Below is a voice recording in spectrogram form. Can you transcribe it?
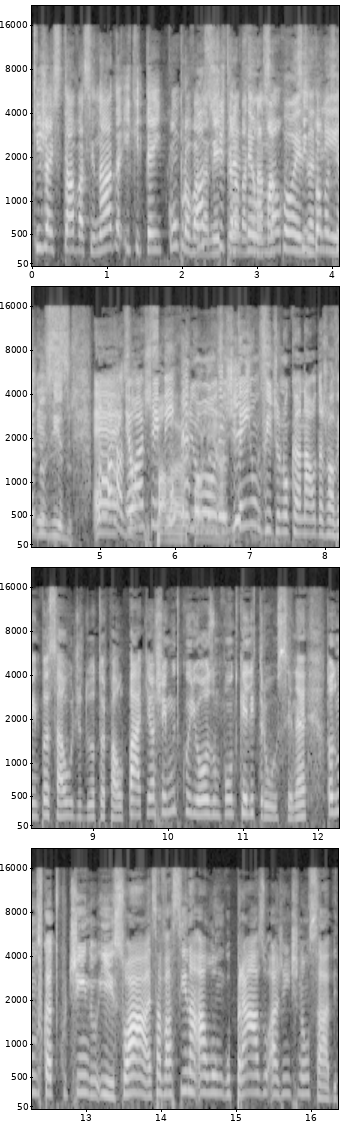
que já está vacinada e que tem comprovadamente te pela vacinação coisa, sintomas Adriles? reduzidos? É, eu achei Fala, bem curioso. Tem um vídeo no canal da Jovem Pan Saúde do Dr. Paulo Pac. Eu achei muito curioso um ponto que ele trouxe, né? Todo mundo fica discutindo isso. Ah, essa vacina a longo prazo a gente não sabe.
